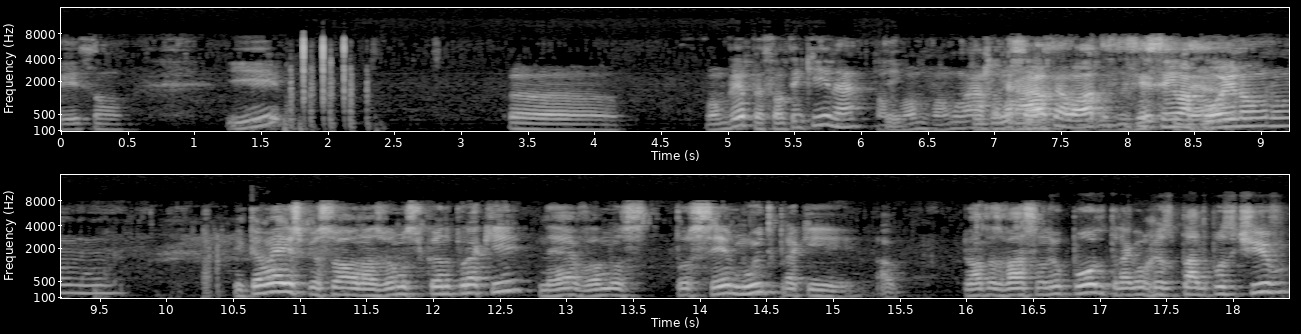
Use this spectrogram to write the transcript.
Esses são... E... Uh, vamos ver, o pessoal tem que ir, né? Então vamos, vamos lá. Vamos lá, Pelotas, porque sem o apoio não, não, não... Então é isso, pessoal. Nós vamos ficando por aqui, né? Vamos torcer muito para que Pelotas vá São Leopoldo, traga um resultado positivo.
